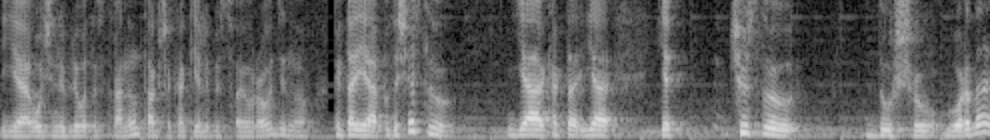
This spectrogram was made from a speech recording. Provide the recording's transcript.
я очень люблю эту страну, так же, как я люблю свою родину. Когда я путешествую, я как-то, я, я чувствую душу города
